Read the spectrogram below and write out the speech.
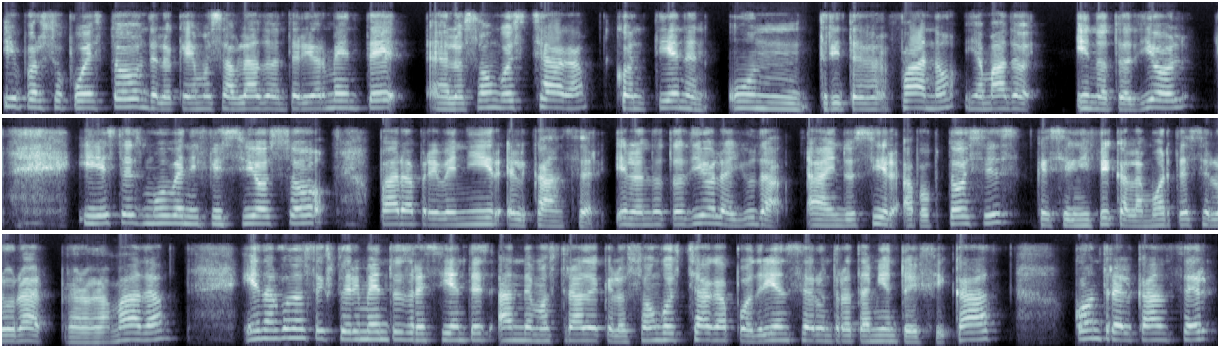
Y por supuesto, de lo que hemos hablado anteriormente, eh, los hongos chaga contienen un tritefano llamado inotodiol y esto es muy beneficioso para prevenir el cáncer. El inotodiol ayuda a inducir apoptosis, que significa la muerte celular programada, y en algunos experimentos recientes han demostrado que los hongos chaga podrían ser un tratamiento eficaz contra el cáncer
